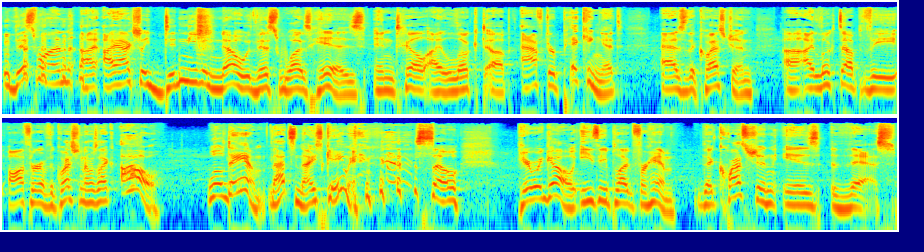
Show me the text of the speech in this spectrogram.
this one, I, I actually didn't even know this was his until I looked up after picking it as the question. Uh, I looked up the author of the question. I was like, oh, well, damn, that's nice gaming. so here we go. Easy plug for him. The question is this,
